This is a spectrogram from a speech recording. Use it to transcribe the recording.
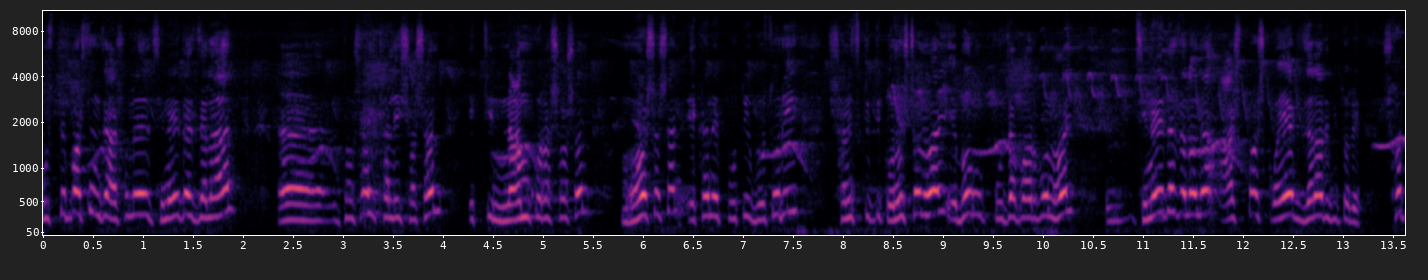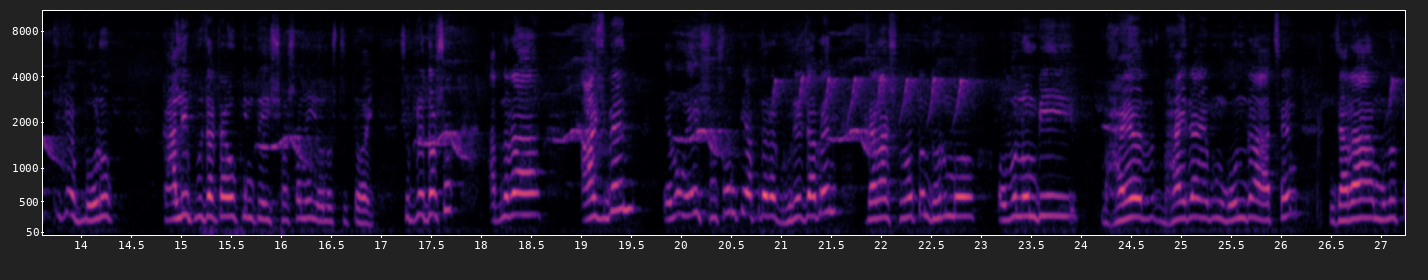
বুঝতে পারছেন যে আসলে ঝিনাইদহ জেলার শ্মশানখালী শ্মশান একটি নামকরা শ্মশান মহাশ্মশান এখানে প্রতি বছরই সাংস্কৃতিক অনুষ্ঠান হয় এবং পূজা পার্বণ হয়। ঝিনাইদহ জেলা না, আশপাশ কয়েক জেলার ভিতরে সব থেকে বড় কালী পূজাটাও কিন্তু এই শ্মশানেই অনুষ্ঠিত হয়। সুপ্রিয় দর্শক, আপনারা আসবেন এবং এই শ্মশানটি আপনারা ঘুরে যাবেন। যারা সনাতন ধর্ম অবলম্বী ভাইয়ের, ভাইরা এবং বোনরা আছেন, যারা মূলত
